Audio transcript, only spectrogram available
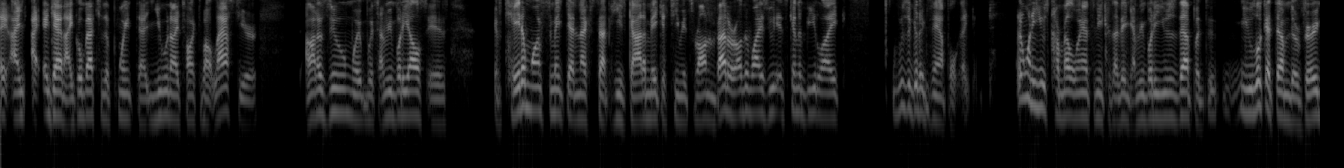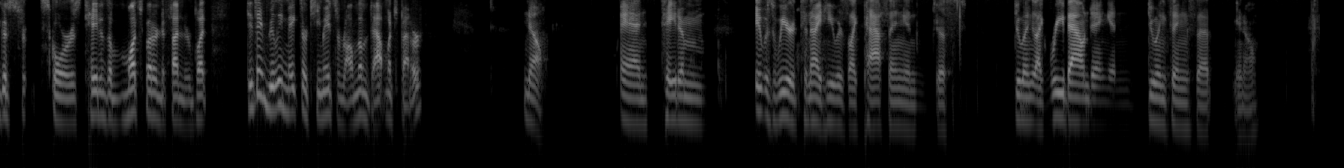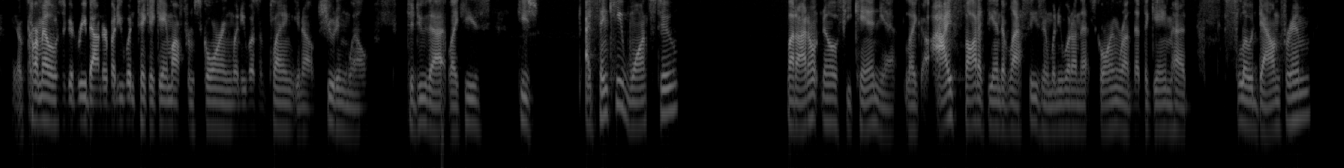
I, I again I go back to the point that you and I talked about last year on a Zoom with, with everybody else is if Tatum wants to make that next step, he's got to make his teammates around him better. Otherwise, it's going to be like who's a good example? Like, I don't want to use Carmelo Anthony because I think everybody uses that, but th- you look at them; they're very good st- scorers. Tatum's a much better defender, but did they really make their teammates around them that much better? No. And Tatum, it was weird tonight. He was like passing and just doing like rebounding and doing things that you know. You know, Carmelo was a good rebounder, but he wouldn't take a game off from scoring when he wasn't playing. You know, shooting well to do that. Like he's he's I think he wants to, but I don't know if he can yet. Like I thought at the end of last season when he went on that scoring run that the game had slowed down for him.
